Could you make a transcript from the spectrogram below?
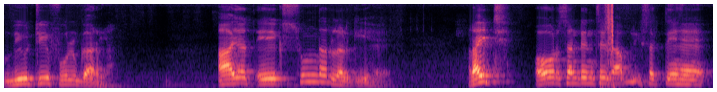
ब्यूटीफुल गर्ल। आयत एक सुंदर लड़की है। राइट? और सेंटेंसेस आप लिख सकते हैं।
